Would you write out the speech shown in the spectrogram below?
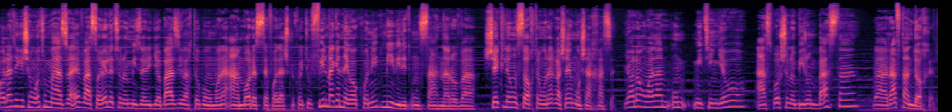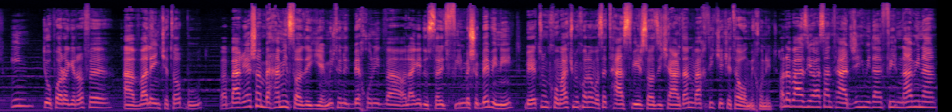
حالتی که شما تو مزرعه وسایلتون رو می‌ذارید یا بعضی وقتا به عنوان انبار استفادهش می‌کنید تو فیلم اگه نگاه کنید می‌بینید اون صحنه رو و شکل اون ساختمونه قشنگ مشخصه. یا حالا اومدن اون میتینگه و اسباشون رو بیرون بستن و رفتن داخل. این دو پاراگراف اول این کتاب بود. و بقیهش هم به همین سادگیه. می‌تونید بخونید و حالا اگه دوست دارید فیلمش رو ببینید بهتون کمک می‌کنه واسه تصویر سازی کردن وقتی که کتابو می‌خونید. حالا بعضیا هستن ترجیح میدن فیلم نبینن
